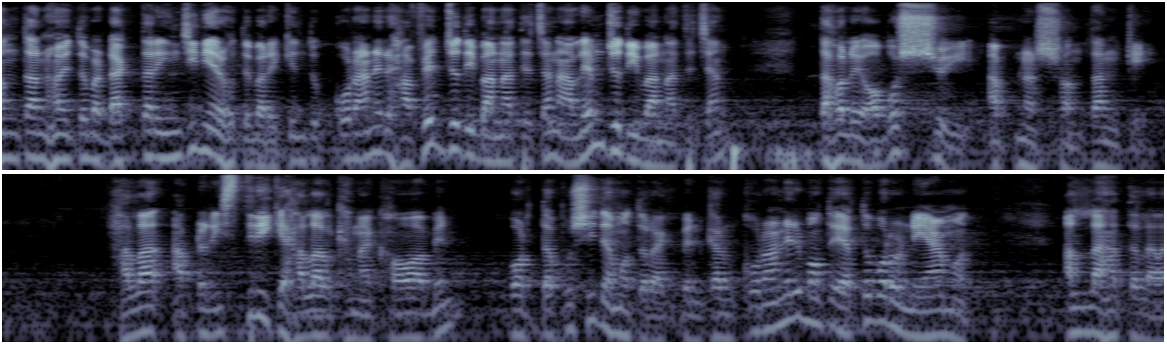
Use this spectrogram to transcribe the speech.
সন্তান হয়তো বা ডাক্তার, ইঞ্জিনিয়ার হতে পারে, কিন্তু কোরআনের হাফেজ যদি বানাতে চান, আলেম যদি বানাতে চান, তাহলে অবশ্যই আপনার সন্তানকে হালাল আপনার স্ত্রীকে হালাল খানা খাওয়াবেন পর্দা পুশিদা মতো রাখবেন। কারণ কোরআনের মতো এত বড় নেয়ামত আল্লাহ তালা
